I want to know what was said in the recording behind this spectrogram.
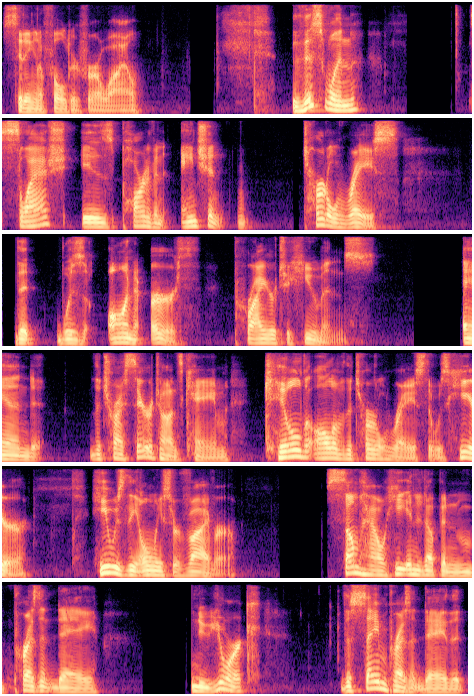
sitting in a folder for a while. This one, Slash is part of an ancient turtle race that was on Earth prior to humans, and the Triceratons came, killed all of the turtle race that was here. He was the only survivor somehow he ended up in present day New York, the same present day that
